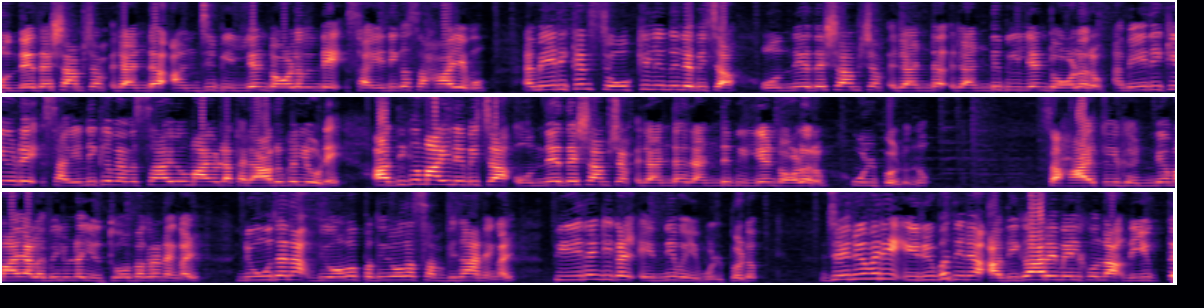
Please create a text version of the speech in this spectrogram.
ഒന്നേ ദശാംശം രണ്ട് അഞ്ച് ബില്യൺ ഡോളറിന്റെ സൈനിക സഹായവും അമേരിക്കൻ സ്റ്റോക്കിൽ നിന്ന് ലഭിച്ച ഒന്നേ ദശാംശം രണ്ട് രണ്ട് ബില്യൺ ഡോളറും അമേരിക്കയുടെ സൈനിക വ്യവസായവുമായുള്ള കരാറുകളിലൂടെ അധികമായി ലഭിച്ച ഒന്നേ ദശാംശം രണ്ട് രണ്ട് ബില്യൺ ഡോളറും ഉൾപ്പെടുന്നു. സഹായത്തിൽ ഗണ്യമായ അളവിലുള്ള യുദ്ധോപകരണങ്ങൾ നൂതന വ്യോമ പ്രതിരോധ സംവിധാനങ്ങൾ പീരങ്കികൾ എന്നിവയും ഉൾപ്പെടും. ജനുവരി ഇരുപതിന് അധികാരമേൽക്കുന്ന നിയുക്ത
